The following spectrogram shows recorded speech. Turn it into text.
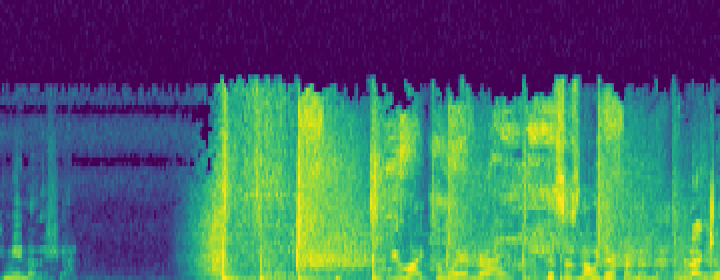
Give me another shot. You like to win, right? This is no different than that. Black June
